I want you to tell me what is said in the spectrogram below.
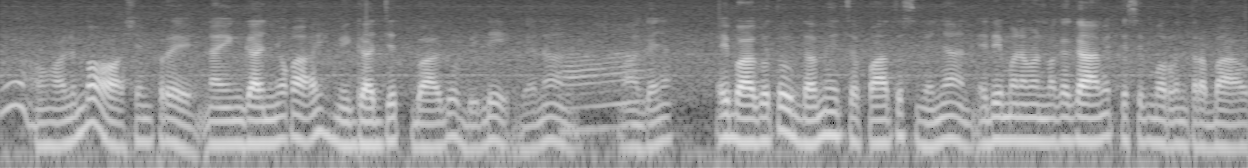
Oh, halimbawa, syempre, nainganyo ka, ay, may gadget bago, bili, ganun. Ah. Mga ganyan. Ay, bago to, damit, sapatos, ganyan. Eh, di mo naman magagamit kasi more on trabaho.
